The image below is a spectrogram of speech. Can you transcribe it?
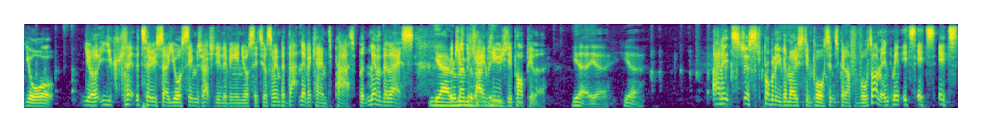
your your you could connect the two so your Sims are actually living in your city or something, but that never came to pass. But nevertheless, Yeah, I it just became being- hugely popular. Yeah, yeah, yeah. and it's just probably the most important spin-off of all time. I mean, it's it's it's,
